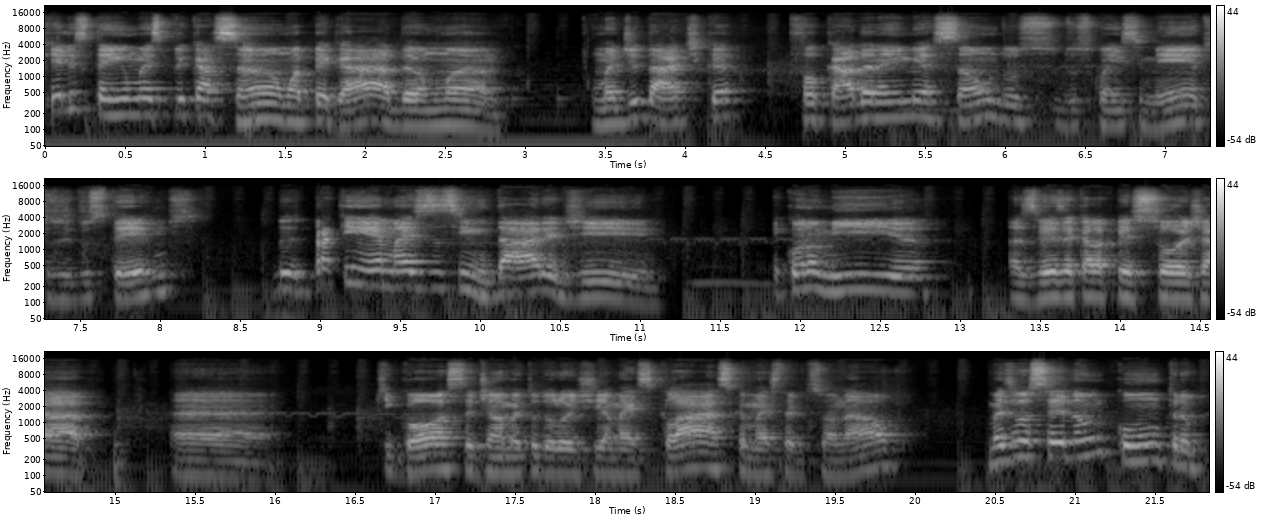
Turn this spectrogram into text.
que eles têm uma explicação, uma pegada, uma, uma didática focada na imersão dos, dos conhecimentos e dos termos. Para quem é mais assim da área de economia, às vezes aquela pessoa já é, que gosta de uma metodologia mais clássica, mais tradicional, mas você não encontra,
